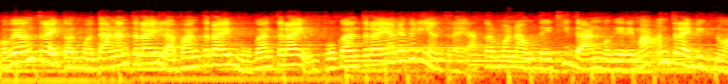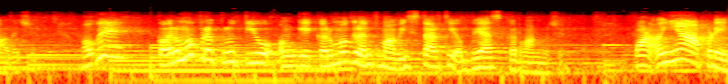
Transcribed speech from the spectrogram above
હવે અંતરાય કર્મ, દાનાંતરાય, લાભાંતરાય, ભોગાંતરાય, ઉપભોગાંતરાય અને વીર્યાંતરાય. આ કર્મના ઉદયથી દાન વગેરેમાં અંતરાય વિઘ્નો આવે છે. હવે કર્મ પ્રકૃતિઓ અંગે કર્મગ્રંથમાં વિસ્તારથી અભ્યાસ કરવાનો છે. પણ અહીંયા આપણે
